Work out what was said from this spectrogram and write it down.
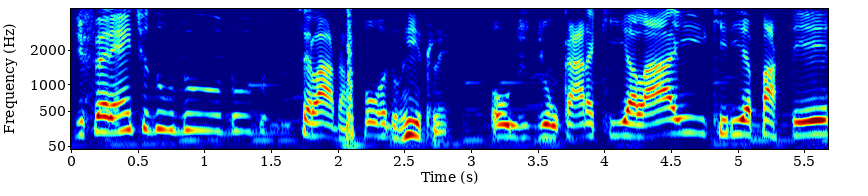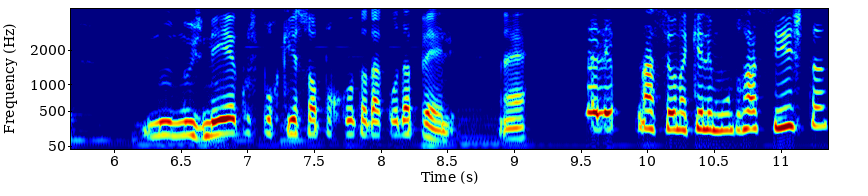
diferente do, do, do, sei lá, da porra do Hitler. Ou de, de um cara que ia lá e queria bater no, nos negros porque só por conta da cor da pele, né? Ele nasceu naquele mundo racista,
